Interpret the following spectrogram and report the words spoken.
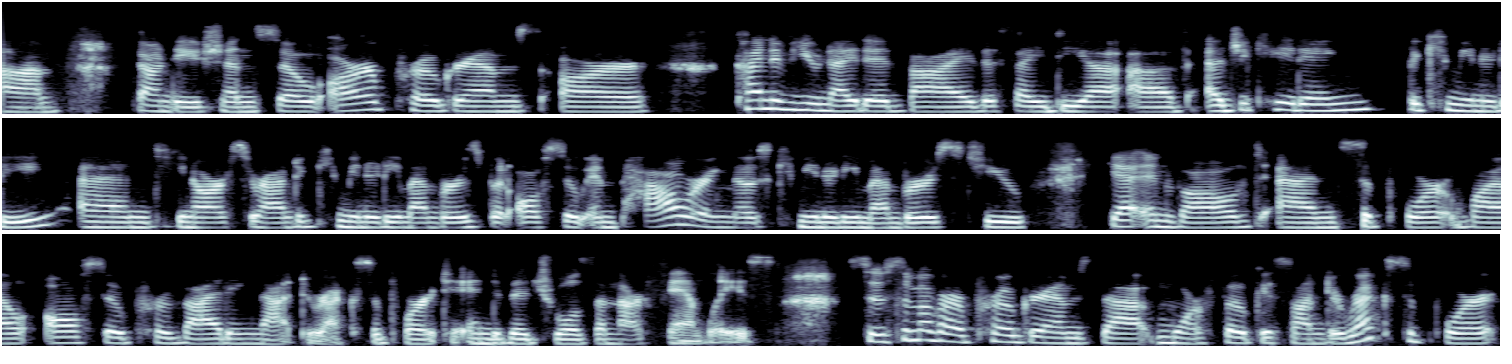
um, foundation. So our programs are kind of united by this idea of educating the community and you know our surrounding community members but also empowering those community members to get involved and support while also providing that direct support to individuals and their families. So some of our programs that more focus on direct support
